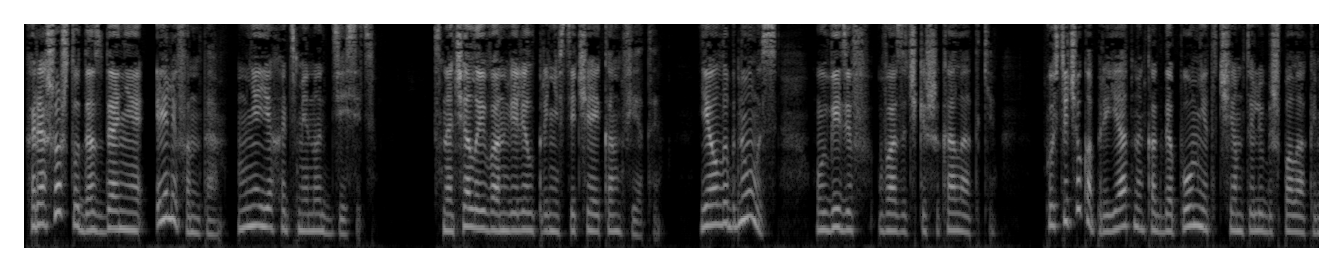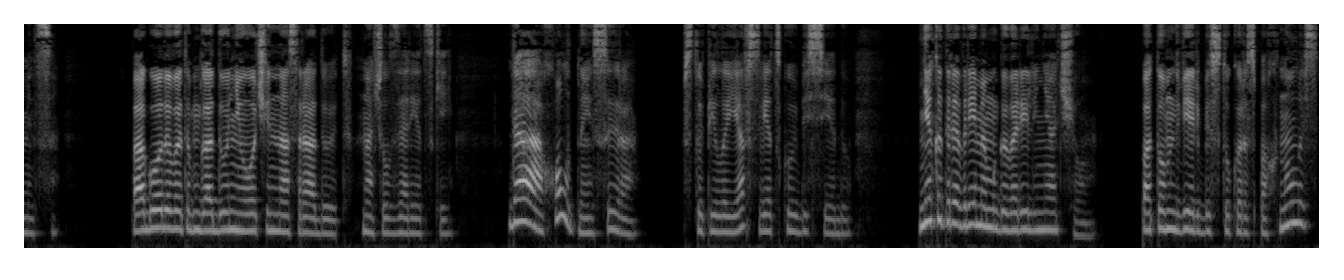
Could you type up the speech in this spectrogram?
Хорошо, что до здания «Элефанта» мне ехать минут десять. Сначала Иван велел принести чай и конфеты. Я улыбнулась, увидев вазочки шоколадки. Пустячок, а приятно, когда помнит, чем ты любишь полакомиться. «Погода в этом году не очень нас радует», — начал Зарецкий. «Да, холодно и сыро», — вступила я в светскую беседу. Некоторое время мы говорили ни о чем. Потом дверь без стука распахнулась,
